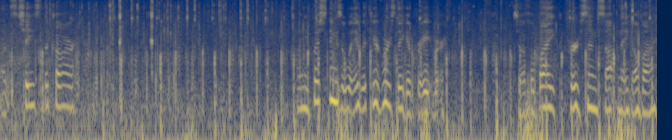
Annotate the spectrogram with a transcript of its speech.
Let's chase the car. When you push things away with your horse, they get braver. So if a bike, person, something they go by,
